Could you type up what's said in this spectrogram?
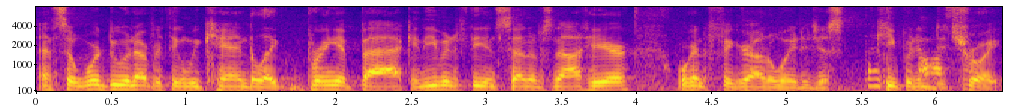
And so we're doing everything we can to like bring it back. And even if the incentive's not here, we're going to figure out a way to just That's keep it in awesome. Detroit.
